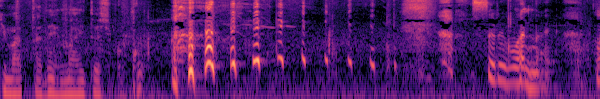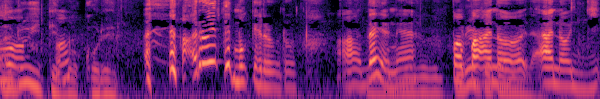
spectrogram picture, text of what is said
決まったね毎年ここ。それはない。歩いても来れる。歩いても来れる。あだよね。パパあのあのジ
